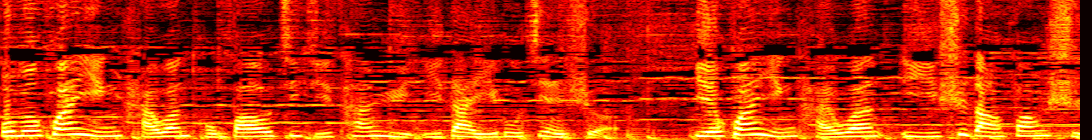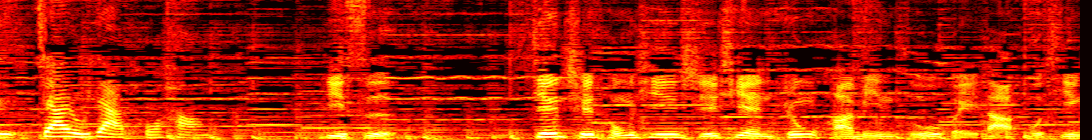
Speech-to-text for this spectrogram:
我们欢迎台湾同胞积极参与“一带一路”建设，也欢迎台湾以适当方式加入亚投行。第四，坚持同心实现中华民族伟大复兴。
